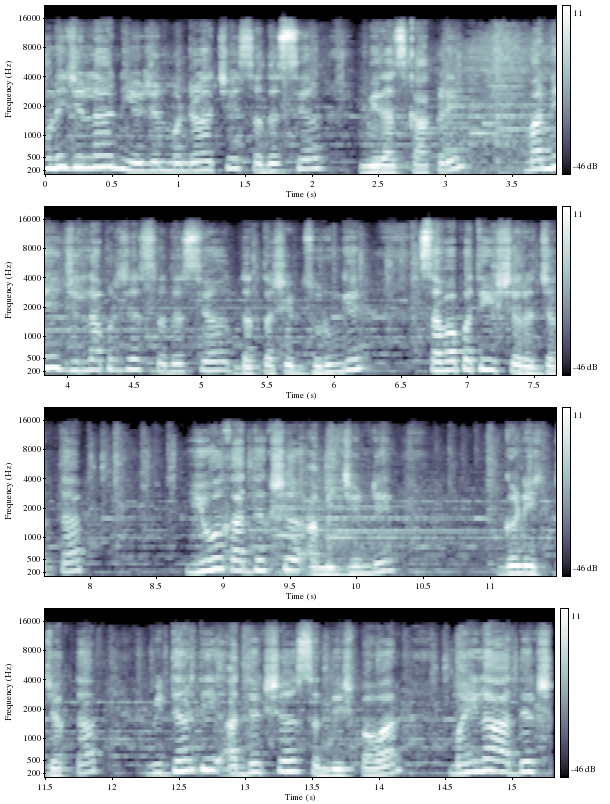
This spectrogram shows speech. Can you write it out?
पुणे जिल्हा नियोजन मंडळाचे सदस्य विराज काकडे मान्य जिल्हा परिषद सदस्य दत्ताशेठ झुरुंगे सभापती शरद जगताप युवक अध्यक्ष अमित झेंडे गणेश जगताप विद्यार्थी अध्यक्ष संदेश पवार महिला अध्यक्ष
